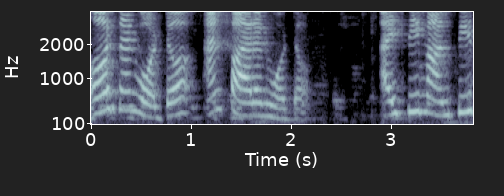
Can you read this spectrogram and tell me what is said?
earth and water, and fire and water. I see Mansi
